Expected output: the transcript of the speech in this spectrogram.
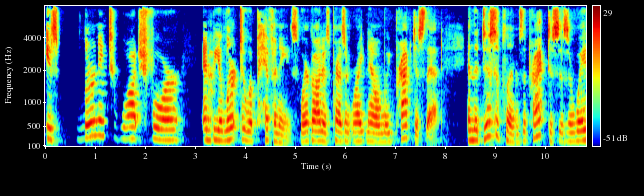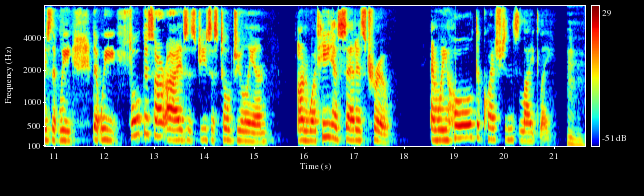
is learning to watch for and be alert to epiphanies where God is present right now, and we practice that. And the disciplines, the practices, are ways that we that we focus our eyes, as Jesus told Julian, on what He has said is true, and we hold the questions lightly. Mm-hmm.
